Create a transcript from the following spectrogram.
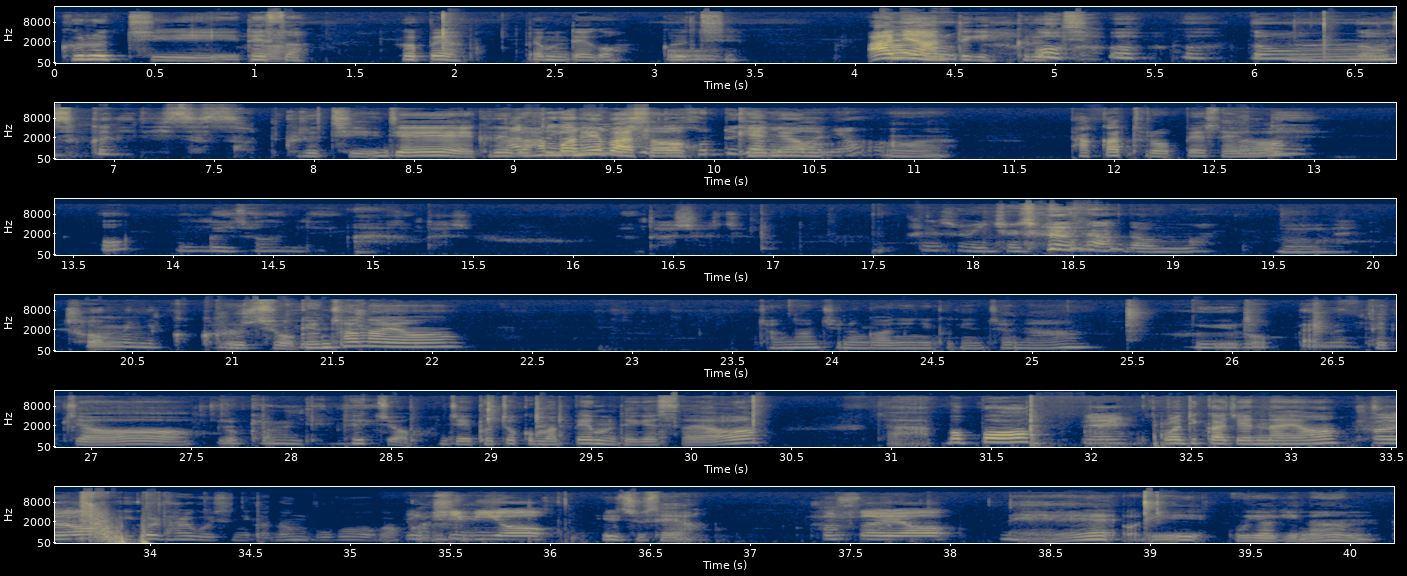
그렇지 됐어. 그거 빼 빼면 되고. 그렇지. 아니 아유. 안 뜨기. 그렇지. 어, 어, 어, 너무 음. 너무 습관이 돼 있었어. 그렇지. 이제 그래도 안 한번 해봐서 번씩 더 겉뜨기 하는 거 개념 아니야? 어, 바깥으로 빼세요. 안 돼. 어 뭔가 이상한데. 아. 한숨이 절절 난다 엄마. 음, 처음이니까 그럴 그렇죠. 수도 괜찮아요. 장난치는 거 아니니까 괜찮아. 있- 여기로 빼면 돼. 됐죠. 이렇게 하면 돼. 됐죠. 이제 그쪽 것만 빼면 되겠어요. 자 뽀뽀 네. 어디까지 했나요? 저요. 이걸 달고 있으니까 너무 무거워갖고 안 돼. 62요. 해주세요. 줬어요. 네, 우리 우혁이는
